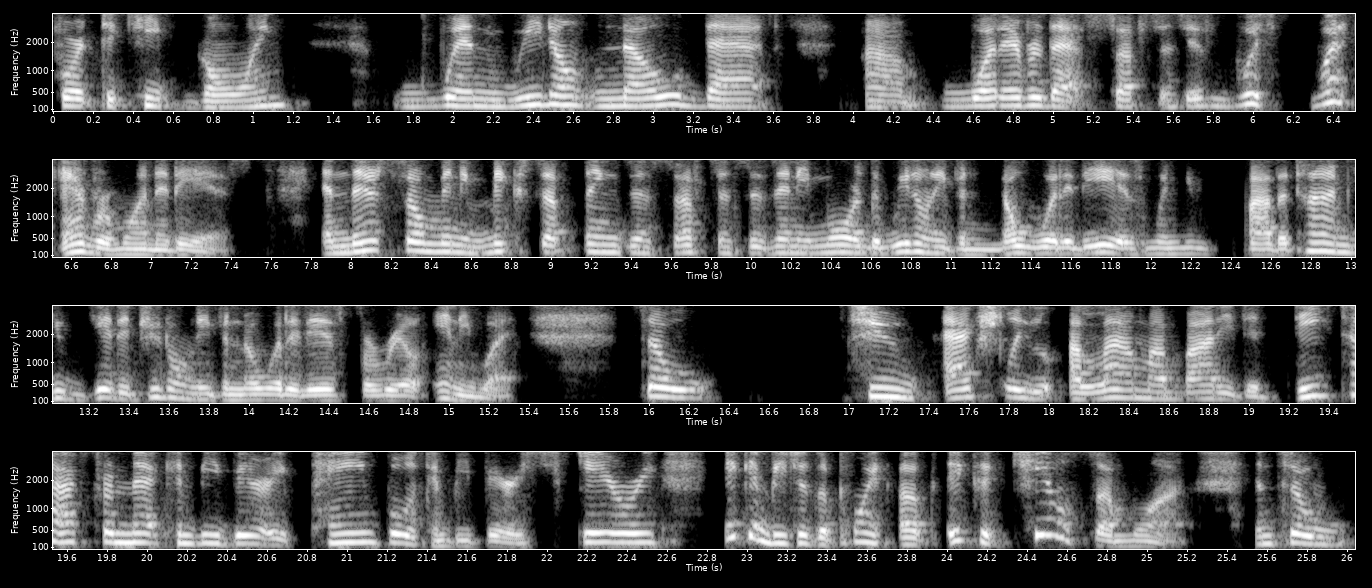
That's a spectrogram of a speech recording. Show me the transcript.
for it to keep going. When we don't know that um, whatever that substance is, which whatever one it is. And there's so many mixed up things and substances anymore that we don't even know what it is. When you, by the time you get it, you don't even know what it is for real anyway. So to actually allow my body to detox from that can be very painful. It can be very scary. It can be to the point of it could kill someone. And so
